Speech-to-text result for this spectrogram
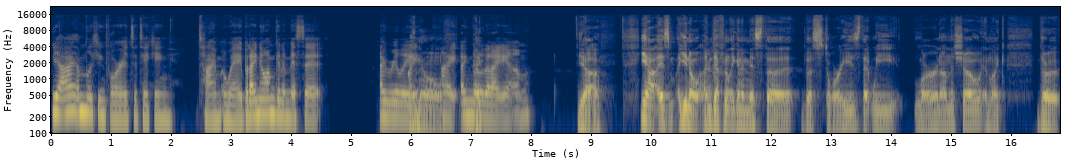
Yeah i'm looking forward to taking time away but i know i'm gonna miss it. I really i know. I i know I, that i am. Yeah. Yeah as you know i'm definitely gonna miss the the stories that we learn on the show and like the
